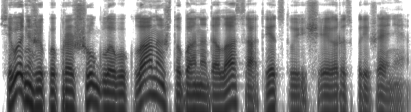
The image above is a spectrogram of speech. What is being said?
Сегодня же попрошу главу клана, чтобы она дала соответствующее распоряжение.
